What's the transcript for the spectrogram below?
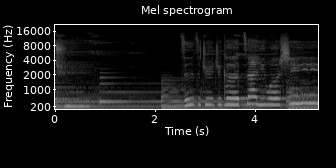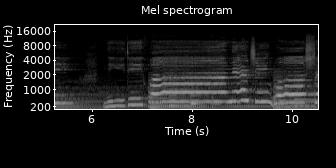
去。字字句句刻在我心，你的话连进我身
